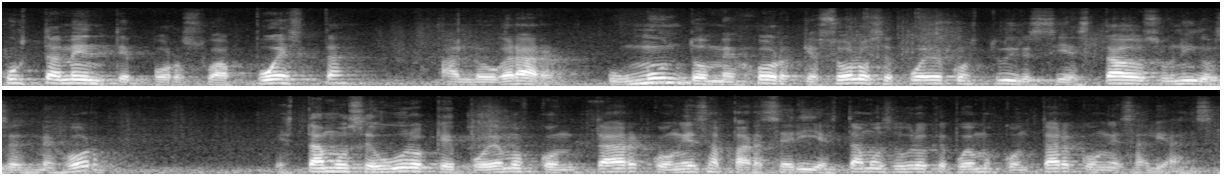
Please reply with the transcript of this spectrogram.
justamente por su apuesta a lograr un mundo mejor que solo se puede construir si Estados Unidos es mejor, estamos seguros que podemos contar con esa parcería, estamos seguros que podemos contar con esa alianza.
